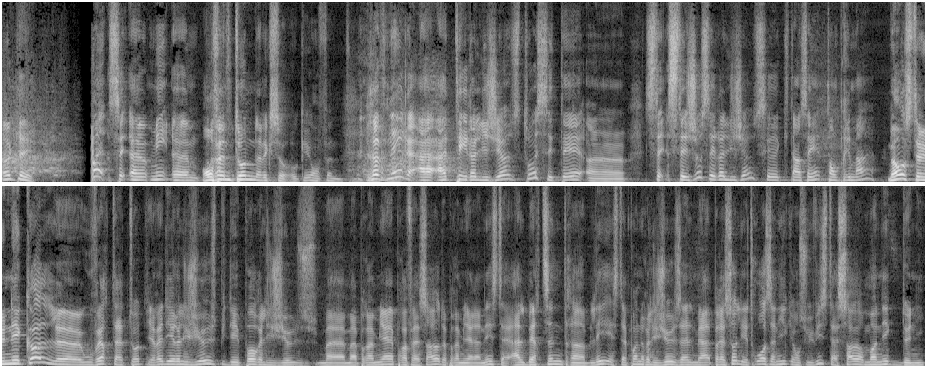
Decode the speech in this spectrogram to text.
OK. Ouais, euh, mais euh, On fait une tourne avec ça, OK? On fait une revenir à, à tes religieuses, toi, c'était un. C'était, juste les religieuses qui t'enseignaient? Ton primaire? Non, c'était une école euh, ouverte à toutes. Il y avait des religieuses puis des pas religieuses. Ma, ma première professeure de première année, c'était Albertine Tremblay, et c'était pas une religieuse, elle. Mais après ça, les trois années qui ont suivi, c'était sœur Monique Denis.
